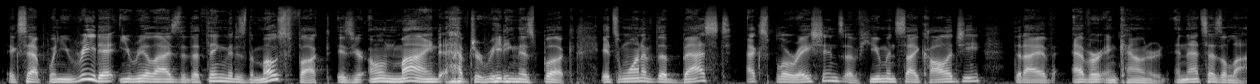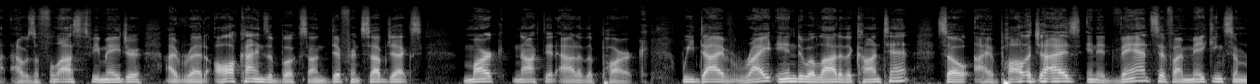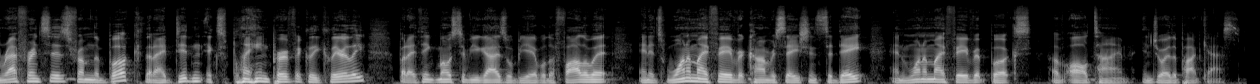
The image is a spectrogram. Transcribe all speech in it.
Except when you read it, you realize that the thing that is the most fucked is your own mind after reading this book. It's one of the best explorations of human psychology that I have ever encountered. And that says a lot. I was a philosophy major, I've read all kinds of books on different subjects. Mark knocked it out of the park. We dive right into a lot of the content. So I apologize in advance if I'm making some references from the book that I didn't explain perfectly clearly, but I think most of you guys will be able to follow it. And it's one of my favorite conversations to date and one of my favorite books of all time. Enjoy the podcast.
